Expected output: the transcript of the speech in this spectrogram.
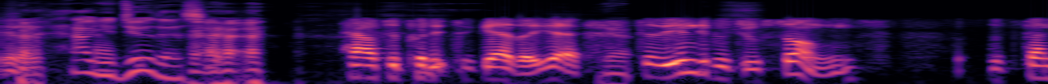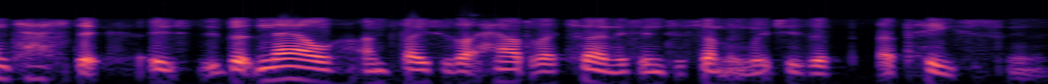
you know How you do this? how to put it together. Yeah. Yeah. So the individual songs, they're fantastic. It's, but now I'm faced with like, how do I turn this into something which is a, a piece? You know?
